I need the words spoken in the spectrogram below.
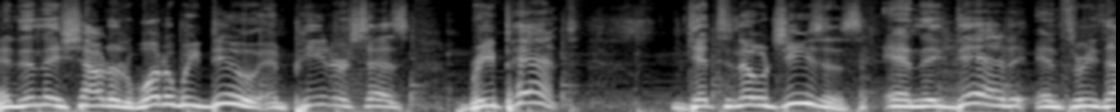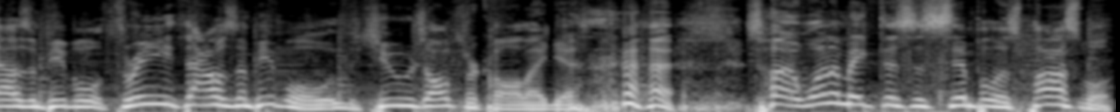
and then they shouted what do we do and Peter says repent get to know Jesus. And they did, and 3,000 people, 3,000 people, huge altar call, I guess. so I want to make this as simple as possible.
